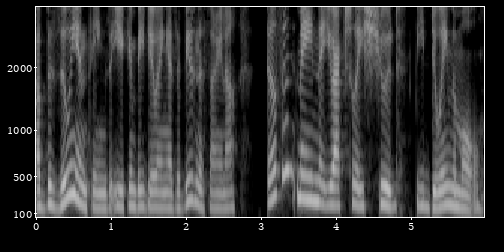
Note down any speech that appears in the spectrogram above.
a bazillion things that you can be doing as a business owner doesn't mean that you actually should be doing them all.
